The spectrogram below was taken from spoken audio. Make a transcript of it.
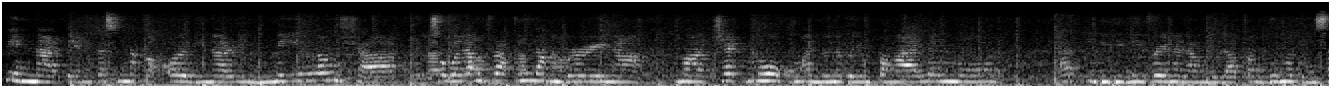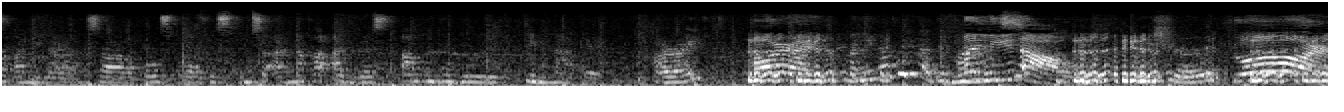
pin natin kasi naka-ordinary mail lang siya. So, walang tracking track number na ma-check mo kung ano na ba yung pangalan mo. at i-deliver na lang nila pag dumating sa kanila sa post office kung saan naka-address ang Google team natin. Alright? Alright. Malinaw ba yun natin? Malinaw. Sure? Sure.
